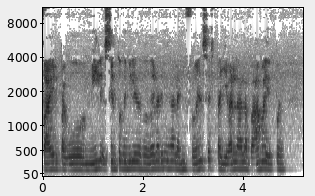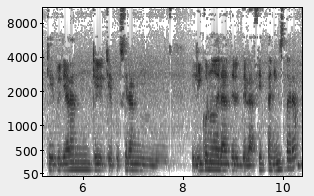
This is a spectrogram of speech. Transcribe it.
Fire pagó miles, cientos de miles de dólares a las influencers para llevarlas a las Bahamas y después que tuitearan, que, que pusieran el icono de la, de, de la fiesta en Instagram.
